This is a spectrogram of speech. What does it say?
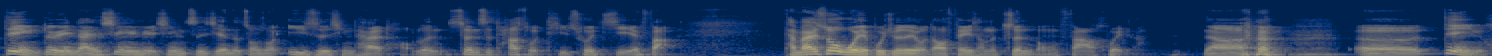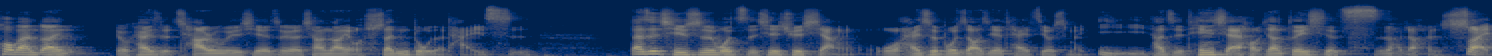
电影对于男性与女性之间的种种意识形态的讨论，甚至他所提出的解法，坦白说，我也不觉得有到非常的振聋发聩啊。那呃，电影后半段。有开始插入一些这个相当有深度的台词，但是其实我仔细去想，我还是不知道这些台词有什么意义。它只听起来好像堆砌的词好像很帅，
